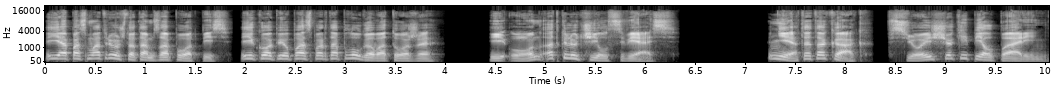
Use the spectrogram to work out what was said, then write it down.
Я посмотрю, что там за подпись. И копию паспорта Плугова тоже». И он отключил связь. «Нет, это как?» Все еще кипел парень.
